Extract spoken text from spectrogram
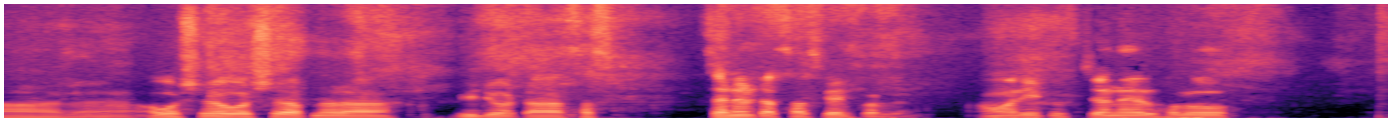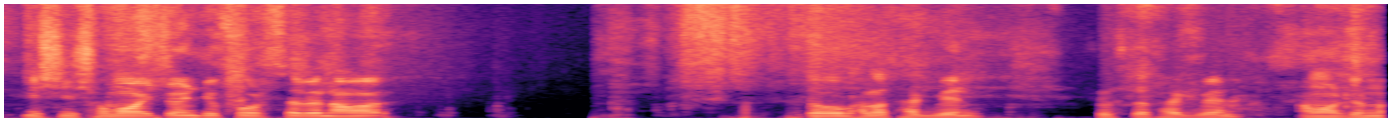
আর অবশ্যই অবশ্যই আপনারা ভিডিওটা চ্যানেলটা সাবস্ক্রাইব করবেন। আমার ইউটিউব চ্যানেল হলো কৃষি সময় টোয়েন্টি ফোর সেভেন আওয়ার তো ভালো থাকবেন, সুস্থ থাকবেন, আমার জন্য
